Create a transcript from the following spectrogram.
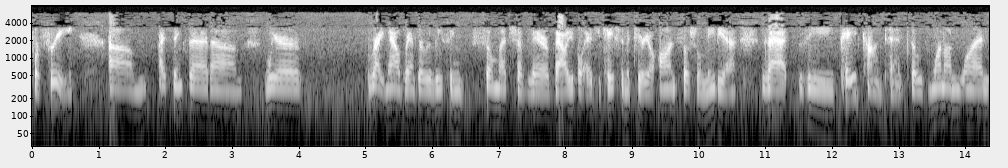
for free. Um, I think that um, we're right now brands are releasing so much of their valuable education material on social media that the paid content, those one-on-one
